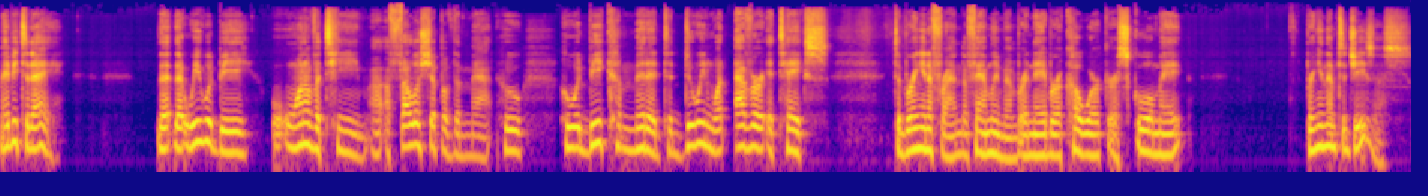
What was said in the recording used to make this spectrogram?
maybe today, that, that we would be one of a team, a, a fellowship of the mat who, who would be committed to doing whatever it takes to bring in a friend, a family member, a neighbor, a coworker, a schoolmate, bringing them to Jesus.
